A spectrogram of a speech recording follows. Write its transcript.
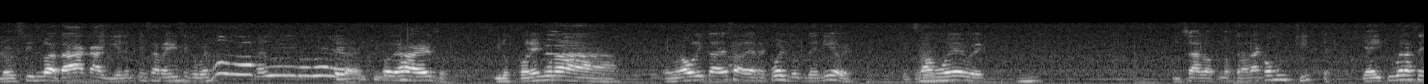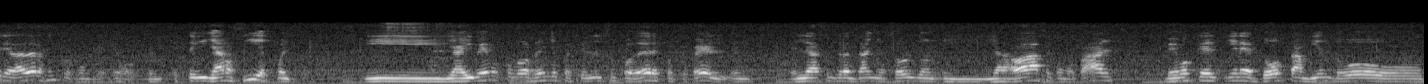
Lord Sid lo ataca y él empieza a reírse como, oh, me duele, me duele. chico deja eso. Y los pone en una, en una bolita de esa de recuerdos de nieve, que tú la mueves. Y o sea, los, trata como un chiste. Y ahí tuve la seriedad del asunto, como que este villano sí es fuerte. Y, ahí vemos como los Rangers pues pierden sus poderes, porque pues, él, él, le hace un gran daño a Sordon y a la base como tal vemos que él tiene dos también, dos,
